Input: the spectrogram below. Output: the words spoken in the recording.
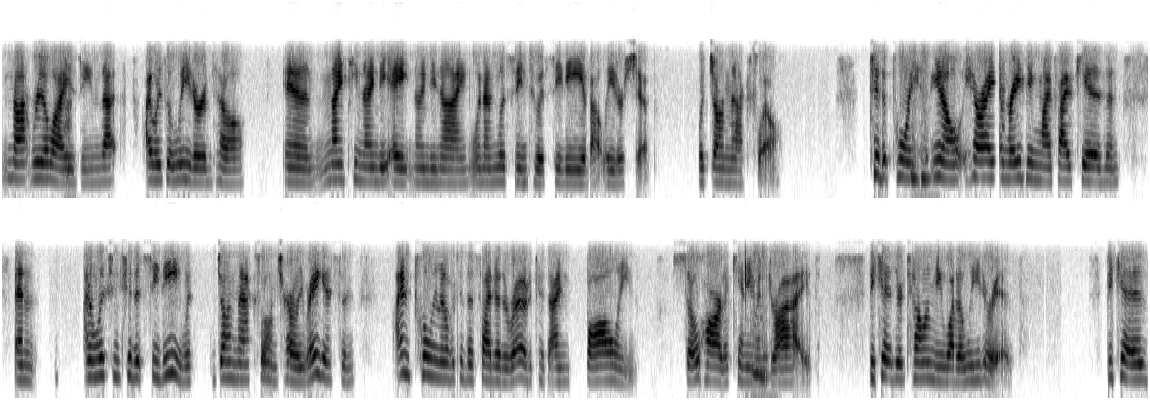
not realizing that I was a leader until in 1998, 99 when I'm listening to a CD about leadership with John Maxwell. To the point, Mm-hmm. you know, here I am raising my five kids and and I'm listening to the CD with John Maxwell and Charlie Regis and I'm pulling over to the side of the road because I'm bawling so hard I can't even drive because they're telling me what a leader is. Because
